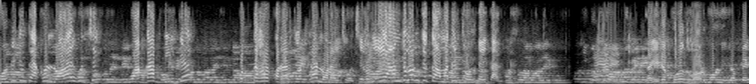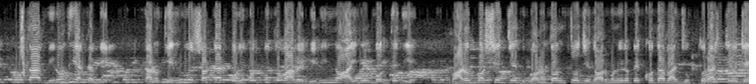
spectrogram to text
করবে, কিন্তু এখন লড়াই হচ্ছে ওয়াকা বিলকে প্রত্যাহার করার জন্য লড়াই চলছে। এবং এই আন্দোলন কিন্তু আমাদের চলতেই থাকবে। এটা পুরো ধর্ম নিরপেক্ষতা বিরোধী একটা বিল কারণ কেন্দ্রীয় সরকার পরিকল্পিতভাবে বিভিন্ন আইনের মধ্যে দিয়ে ভারতবর্ষের যে গণতন্ত্র যে ধর্মনিরপেক্ষতা বা যুক্তরাষ্ট্রীয় যে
